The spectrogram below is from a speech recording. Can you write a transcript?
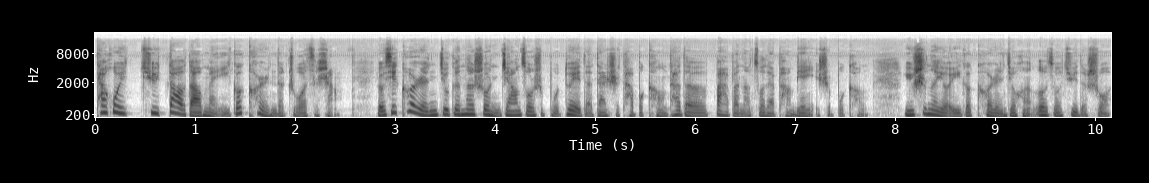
他会去倒到每一个客人的桌子上。有些客人就跟他说：“你这样做。”是不对的，但是他不吭。他的爸爸呢，坐在旁边也是不吭。于是呢，有一个客人就很恶作剧的说：“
